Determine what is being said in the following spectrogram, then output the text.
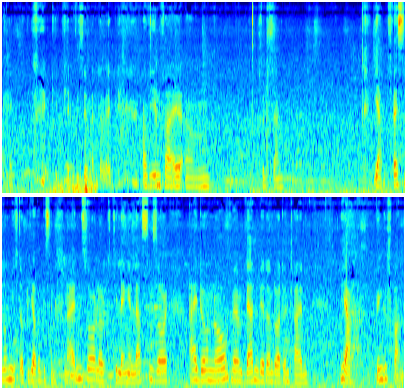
okay, geht hier ein bisschen weiter weg. Auf jeden Fall, ähm, was ich sagen? Ja, ich weiß noch nicht, ob ich auch ein bisschen schneiden soll oder ob ich die Länge lassen soll. I don't know. Werden wir dann dort entscheiden. Ja, bin gespannt.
